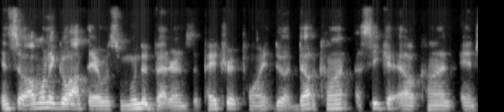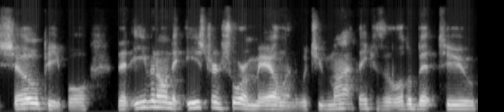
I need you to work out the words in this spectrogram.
And so I want to go out there with some wounded veterans, the Patriot Point, do a duck hunt, a Sika elk hunt, and show people that even on the eastern shore of Maryland, which you might think is a little bit too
